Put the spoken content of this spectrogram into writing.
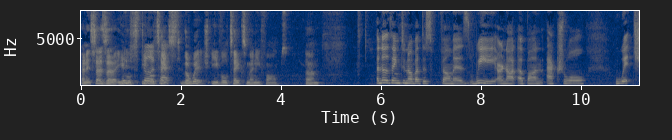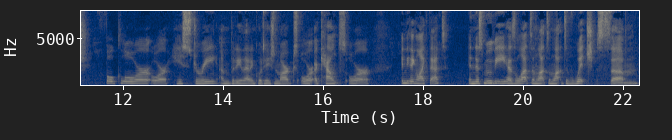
and it says uh, evil It's evil takes the witch. Evil takes many forms. Um, Another thing to know about this film is we are not up on actual witch folklore or history. I'm putting that in quotation marks or accounts or anything like that. And this movie has lots and lots and lots of witch um,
